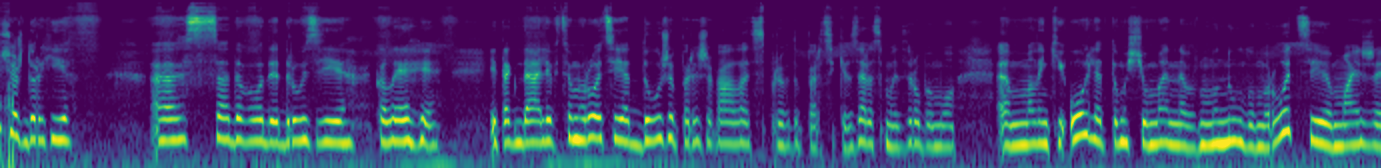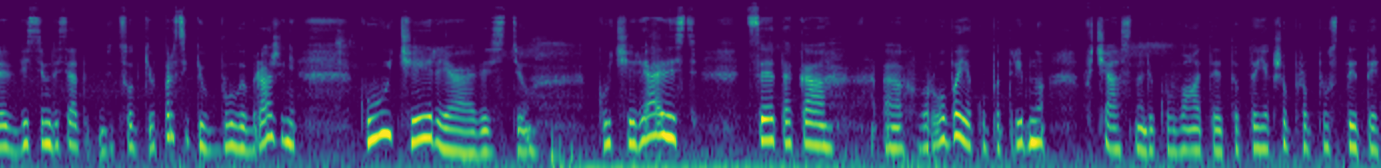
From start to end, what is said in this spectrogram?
Ну що ж, дорогі е, садоводи, друзі, колеги і так далі. В цьому році я дуже переживала з приводу персиків. Зараз ми зробимо е, маленький огляд, тому що в мене в минулому році майже 80% персиків були вражені кучерявістю. Кучерявість це така е, хвороба, яку потрібно вчасно лікувати. Тобто, якщо пропустити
